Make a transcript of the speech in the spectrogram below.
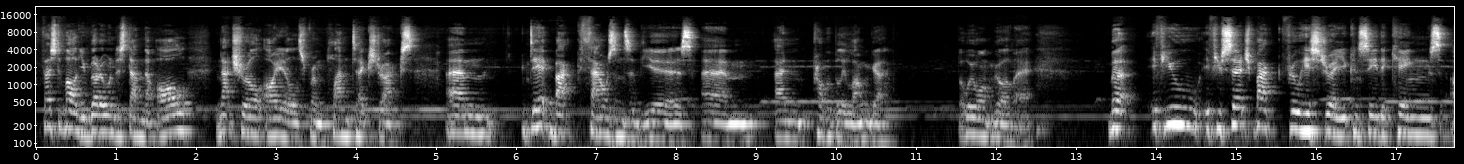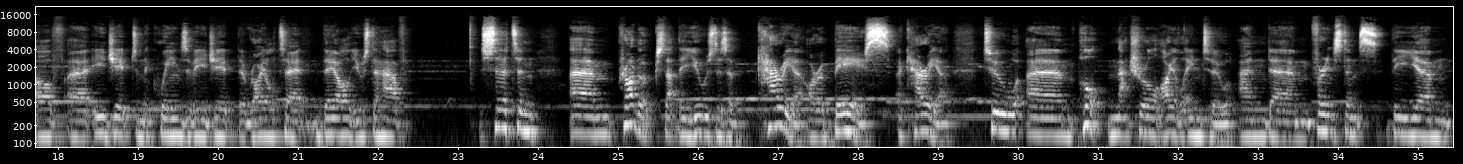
First of all, you've got to understand that all natural oils from plant extracts um, date back thousands of years um, and probably longer, but we won't go there. But if you if you search back through history, you can see the kings of uh, Egypt and the queens of Egypt, the royalty. They all used to have certain um, products that they used as a carrier or a base, a carrier, to um, put natural oil into. And um, for instance, the um,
